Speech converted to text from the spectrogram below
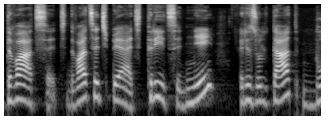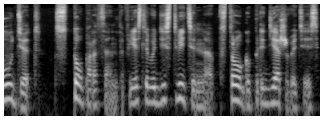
20, 25, 30 дней результат будет сто процентов. Если вы действительно строго придерживаетесь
